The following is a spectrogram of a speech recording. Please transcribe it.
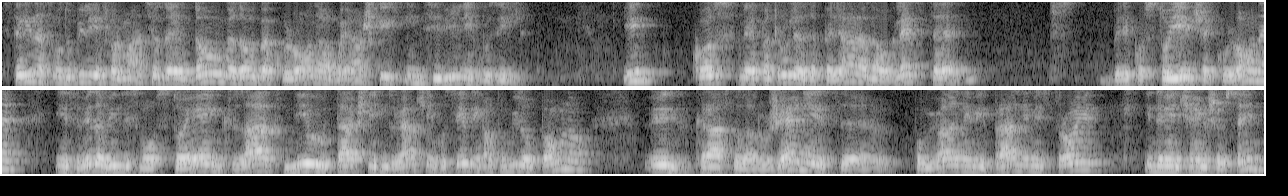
starina smo dobili informacijo, da je dolga, dolga kolona vojaških in civilnih vozil. In ko me je patrulja zapeljala na ogled te, rekel, stoječe kolone, in seveda videli smo stojenk, lad, niv, takšnih in drugačnih osebnih avtomobilov polno in krasno naloženi s pomivalnimi, pralnimi stroji in ne vem, če jim še vse, in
